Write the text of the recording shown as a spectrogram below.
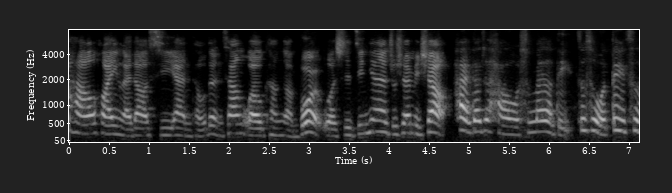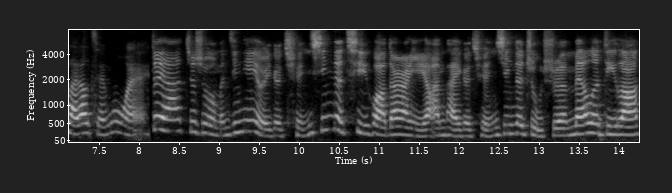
家好，欢迎来到西岸头等舱，Welcome on board。我是今天的主持人 Michelle。嗨，大家好，我是 Melody，这是我第一次来到节目，哎，对啊，就是我们今天有一个全新的企划，当然也要安排一个全新的主持人 Melody 啦。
